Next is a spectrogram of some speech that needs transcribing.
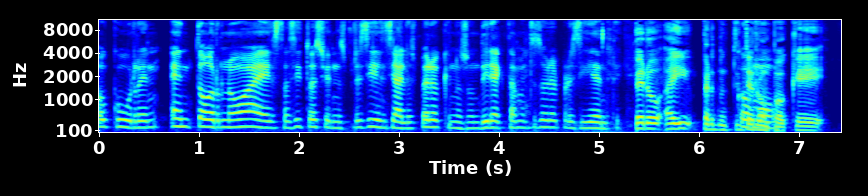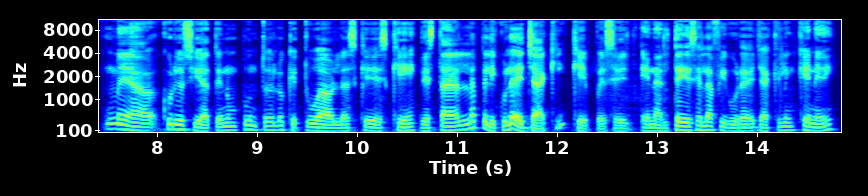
ocurren en torno a estas situaciones presidenciales, pero que no son directamente sobre el presidente. Pero ahí, perdón, te Como- interrumpo, que me da curiosidad en un punto de lo que tú hablas, que es que está la película de Jackie, que pues eh, enaltece la figura de Jacqueline Kennedy,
